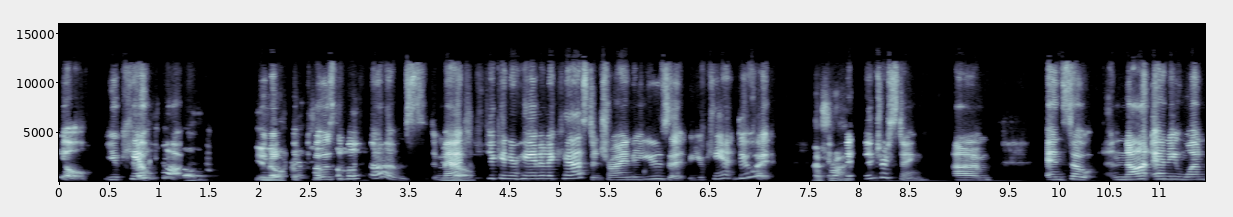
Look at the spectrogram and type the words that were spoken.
heel. You can't walk. You, you know, need opposable thumbs. Imagine know? sticking your hand in a cast and trying to use it. You can't do it. That's right. It's interesting. Um, and so not any one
